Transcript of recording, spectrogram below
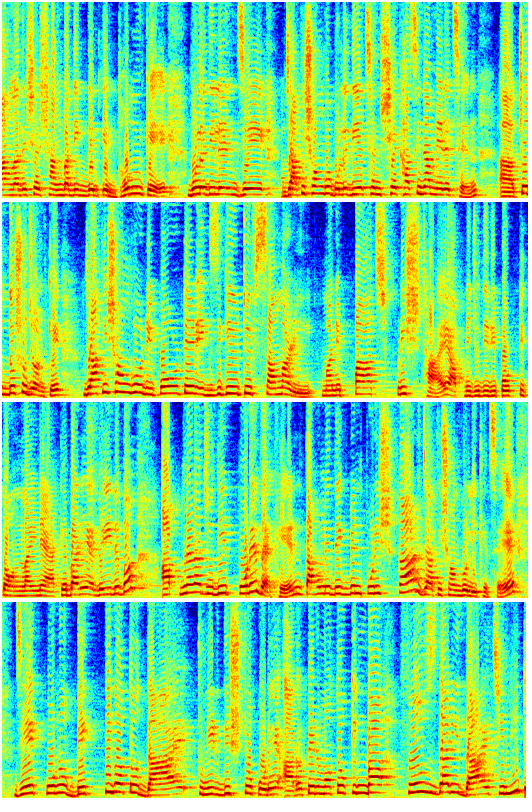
বাংলাদেশের সাংবাদিকদেরকে ধমকে বলে দিলেন যে জাতিসংঘ বলে দিয়েছেন, শেখ হাসিনা মেরেছেন চোদ্দশো জনকে। জাতিসংঘ রিপোর্টের এক্সিকিউটিভ সামারি মানে পাঁচ পৃষ্ঠায় আপনি যদি রিপোর্টটি তো অনলাইনে একেবারে অ্যাভেইলেবল আপনারা যদি পড়ে দেখেন, তাহলে দেখবেন পরিষ্কার জাতিসংঘ লিখেছে যে কোনো ব্যক্তিগত দায় সুনির্দিষ্ট করে আরোপের মতো কিংবা ফৌজদারি দায় চিহ্নিত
